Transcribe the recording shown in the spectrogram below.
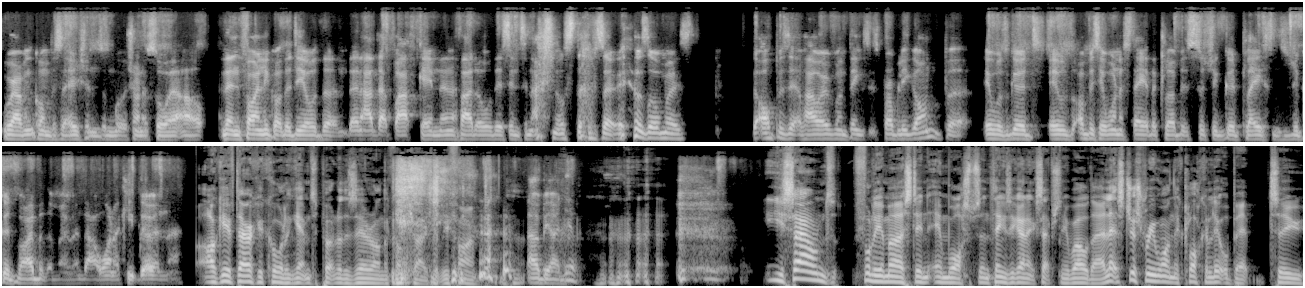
we are having conversations and we are trying to sort it out. And then finally got the deal done. Then I had that Bath game. Then I've had all this international stuff. So it was almost the opposite of how everyone thinks it's probably gone. But it was good. It was obviously I want to stay at the club. It's such a good place and such a good vibe at the moment that I want to keep going there. I'll give Derek a call and get him to put another zero on the contract. It'll be fine. that would be ideal. you sound fully immersed in, in wasps and things are going exceptionally well there. Let's just rewind the clock a little bit to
